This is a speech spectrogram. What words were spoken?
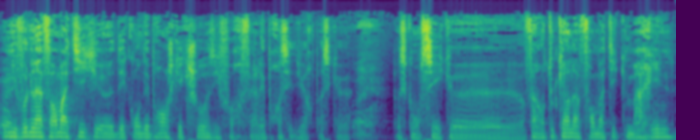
au niveau de l'informatique, dès qu'on débranche quelque chose, il faut refaire les procédures parce que parce qu'on sait que, enfin en tout cas en informatique marine,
